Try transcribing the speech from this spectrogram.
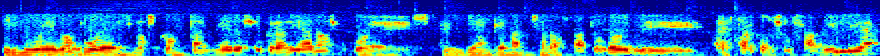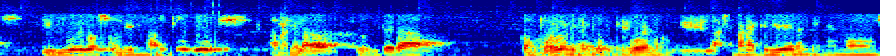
y luego pues los compañeros ucranianos pues tendrían que marchar a Zaporozhye a estar con sus familias y luego salir en autobús hacia la frontera con Polonia, porque bueno, eh, la semana que viene tenemos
